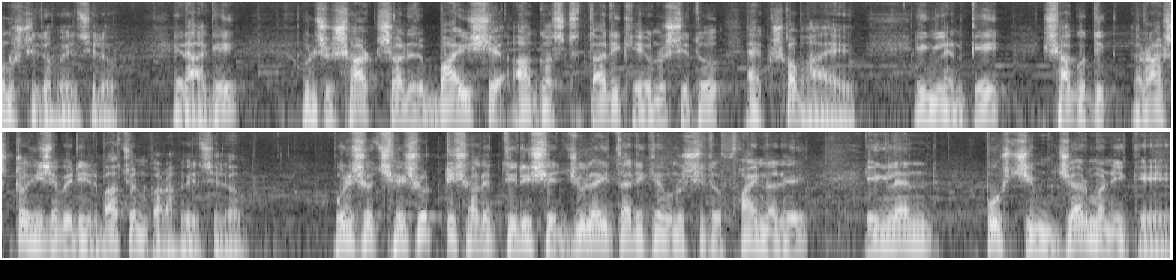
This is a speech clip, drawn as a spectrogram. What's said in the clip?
অনুষ্ঠিত হয়েছিল। এর আগে উনিশশো ষাট সালের বাইশে আগস্ট তারিখে অনুষ্ঠিত এক সভায় ইংল্যান্ডকে স্বাগতিক রাষ্ট্র হিসেবে নির্বাচন করা হয়েছিল। উনিশশো সালের তিরিশে জুলাই তারিখে অনুষ্ঠিত ফাইনালে ইংল্যান্ড পশ্চিম জার্মানিকে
